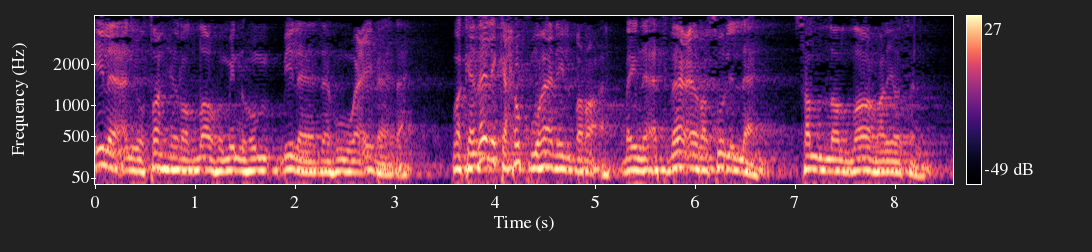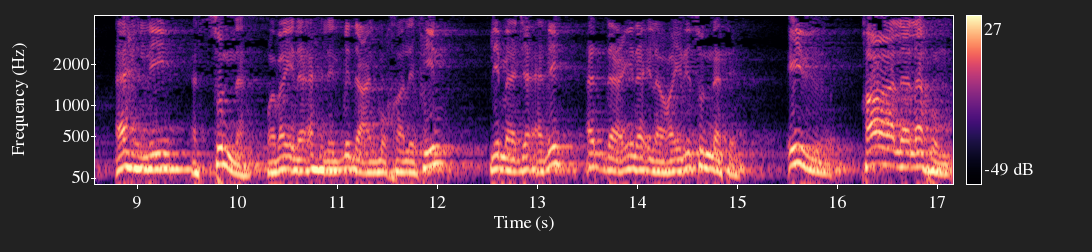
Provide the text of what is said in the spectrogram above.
إلى أن يطهر الله منهم بلاده وعباده. وكذلك حكم هذه البراءة بين أتباع رسول الله صلى الله عليه وسلم أهل السنة وبين أهل البدع المخالفين لما جاء به الداعين إلى غير سنته. إذ قال لهم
